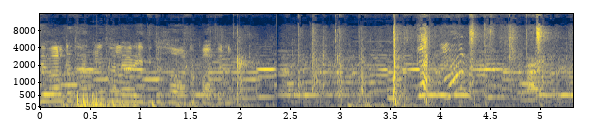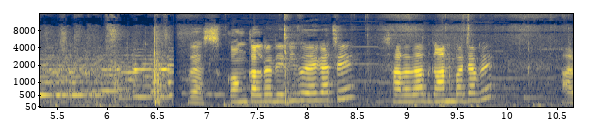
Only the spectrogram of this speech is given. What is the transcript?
দেওয়ালটা থাকলে তাহলে আর এইদিকে হাওয়াটা পাবে না। ব্যাস কঙ্কালটা রেডি হয়ে গেছে। সারা রাত গান বাজাবে। আর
